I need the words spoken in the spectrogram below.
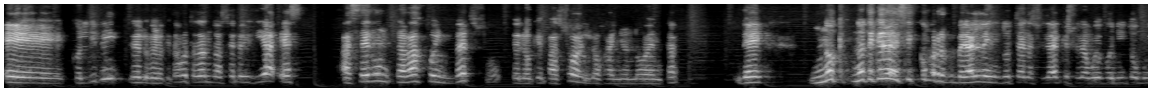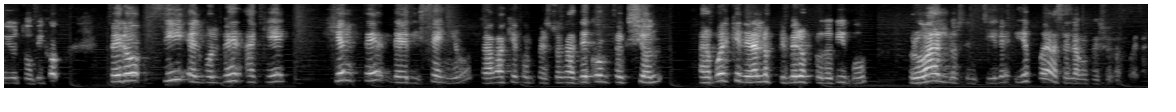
eh, con Lipi, lo, que estamos tratando de hacer hoy día es hacer un trabajo inverso de lo que pasó en los años 90, de no, no te quiero decir cómo recuperar la industria nacional, que suena muy bonito, muy utópico, pero sí el volver a que gente de diseño trabaje con personas de confección para poder generar los primeros prototipos, probarlos en Chile y después hacer la confección afuera.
